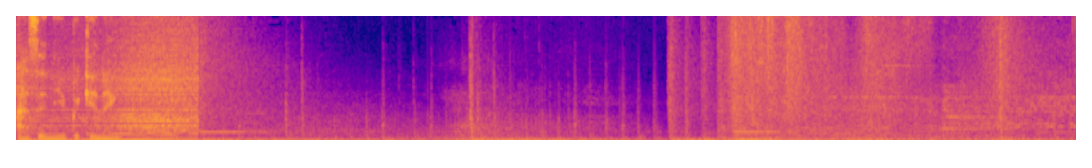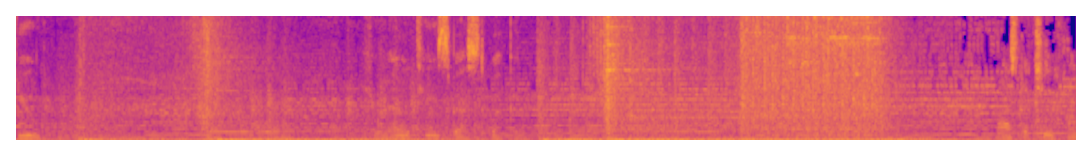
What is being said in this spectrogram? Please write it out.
as a new beginning. You. Humanity's best weapon. Master Chief, huh?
